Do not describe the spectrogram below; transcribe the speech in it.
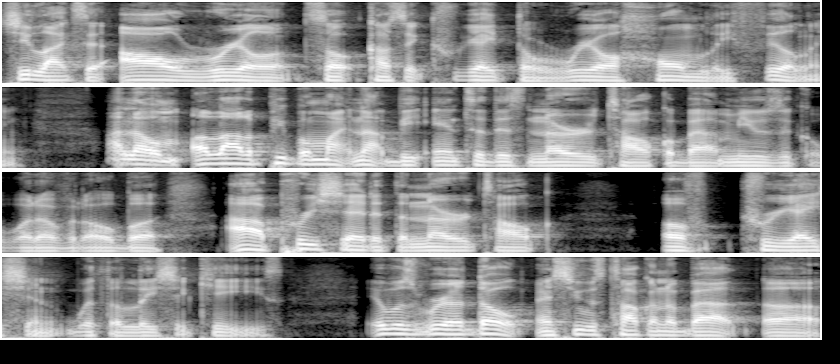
She likes it all real, so because it create the real homely feeling. I know a lot of people might not be into this nerd talk about music or whatever though, but I appreciated the nerd talk of creation with Alicia Keys. It was real dope, and she was talking about uh,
